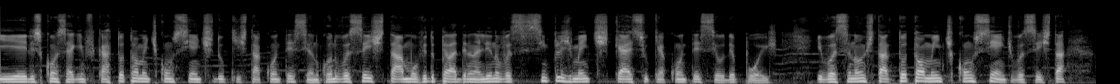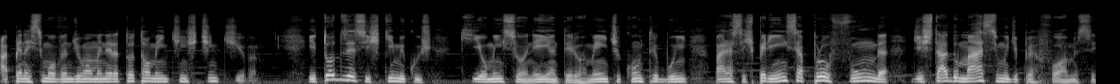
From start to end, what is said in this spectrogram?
e eles conseguem ficar totalmente conscientes do que está acontecendo. Quando você está movido pela adrenalina, você simplesmente esquece o que aconteceu depois. E você não está totalmente consciente, você está apenas se movendo de uma maneira totalmente instintiva. E todos esses químicos que eu mencionei anteriormente contribuem para essa experiência profunda de estado máximo de performance,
